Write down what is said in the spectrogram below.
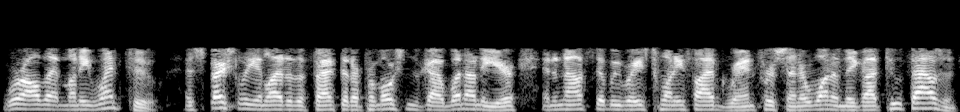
where all that money went to, especially in light of the fact that our promotions guy went on a year and announced that we raised 25 grand for Center One and they got 2,000.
